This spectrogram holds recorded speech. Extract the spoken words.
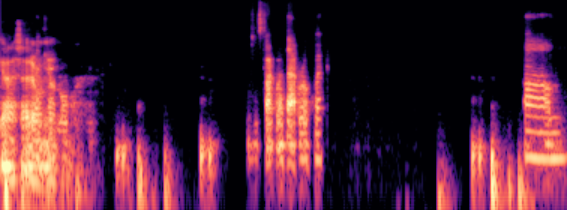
Gosh, I don't know. Let's Just talk about that real quick. Um.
